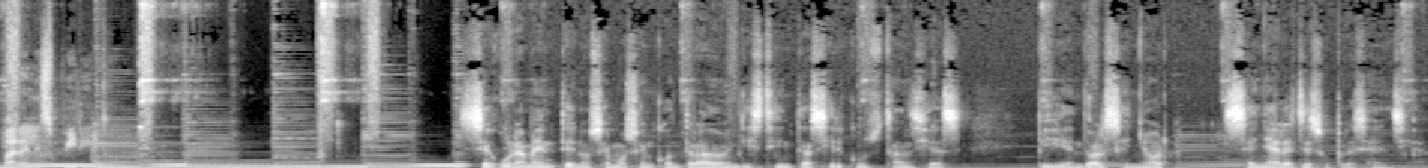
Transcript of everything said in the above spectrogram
Para el Espíritu. Seguramente nos hemos encontrado en distintas circunstancias pidiendo al Señor señales de su presencia.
